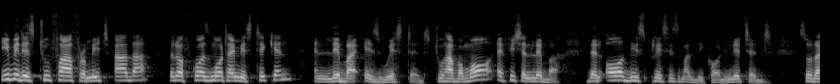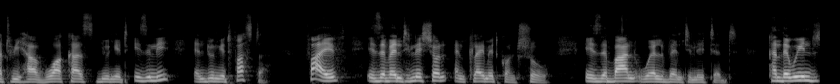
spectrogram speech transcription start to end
if it is too far from each other, then of course more time is taken and labor is wasted. To have a more efficient labor, then all these places must be coordinated so that we have workers doing it easily and doing it faster. Five is the ventilation and climate control. Is the barn well ventilated? Can the wind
